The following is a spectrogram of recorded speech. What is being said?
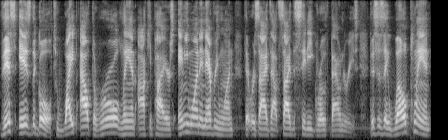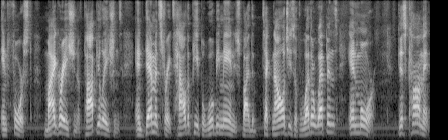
This is the goal to wipe out the rural land occupiers, anyone and everyone that resides outside the city growth boundaries. This is a well planned and forced migration of populations and demonstrates how the people will be managed by the technologies of weather weapons and more. This comment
